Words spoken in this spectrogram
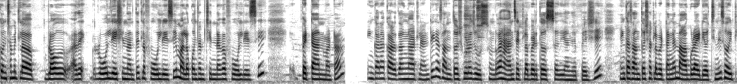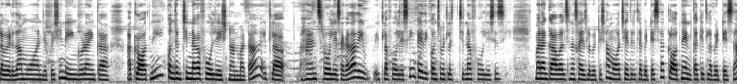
కొంచెం ఇట్లా బ్లౌజ్ అదే రోల్ చేసిందంతా ఇట్లా ఫోల్డ్ చేసి మళ్ళీ కొంచెం చిన్నగా ఫోల్డ్ చేసి పెట్టా అనమాట ఇంకా నాకు అర్థం కావట్లే అంటే ఇక సంతోష్ కూడా చూస్తుండు హ్యాండ్స్ ఎట్లా పెడితే వస్తుంది? అని చెప్పేసి. ఇంకా సంతోష్ అట్లా పెట్టంగా నాకు కూడా ఐడియా వచ్చింది సో ఇట్లా పెడదాము అని చెప్పేసి. నేను కూడా ఇంకా ఆ క్లాత్ని కొంచెం చిన్నగా ఫోల్డ్ చేసిన అనమాట ఇట్లా హ్యాండ్స్ రోల్ చేసా కదా అది ఇట్లా ఫోల్డ్ చేసి ఇంకా ఇది కొంచెం ఇట్లా చిన్న ఫోల్డ్ చేసేసి మనకు కావాల్సిన సైజులో పెట్టేసి అమ్మవారి చేతులు ఇట్లా పెట్టేసి ఆ క్లాత్ని వెనకకి ఇట్లా పెట్టేసా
